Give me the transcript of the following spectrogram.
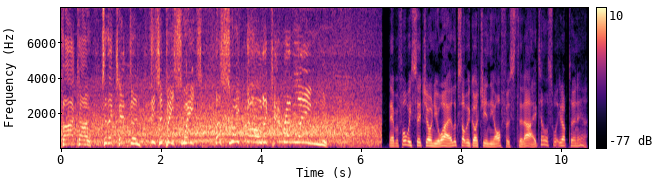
Varcoe to the captain. This would be sweet. A sweet goal to Cameron Ling. Now, before we set you on your way, it looks like we got you in the office today. Tell us what you're up to now.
